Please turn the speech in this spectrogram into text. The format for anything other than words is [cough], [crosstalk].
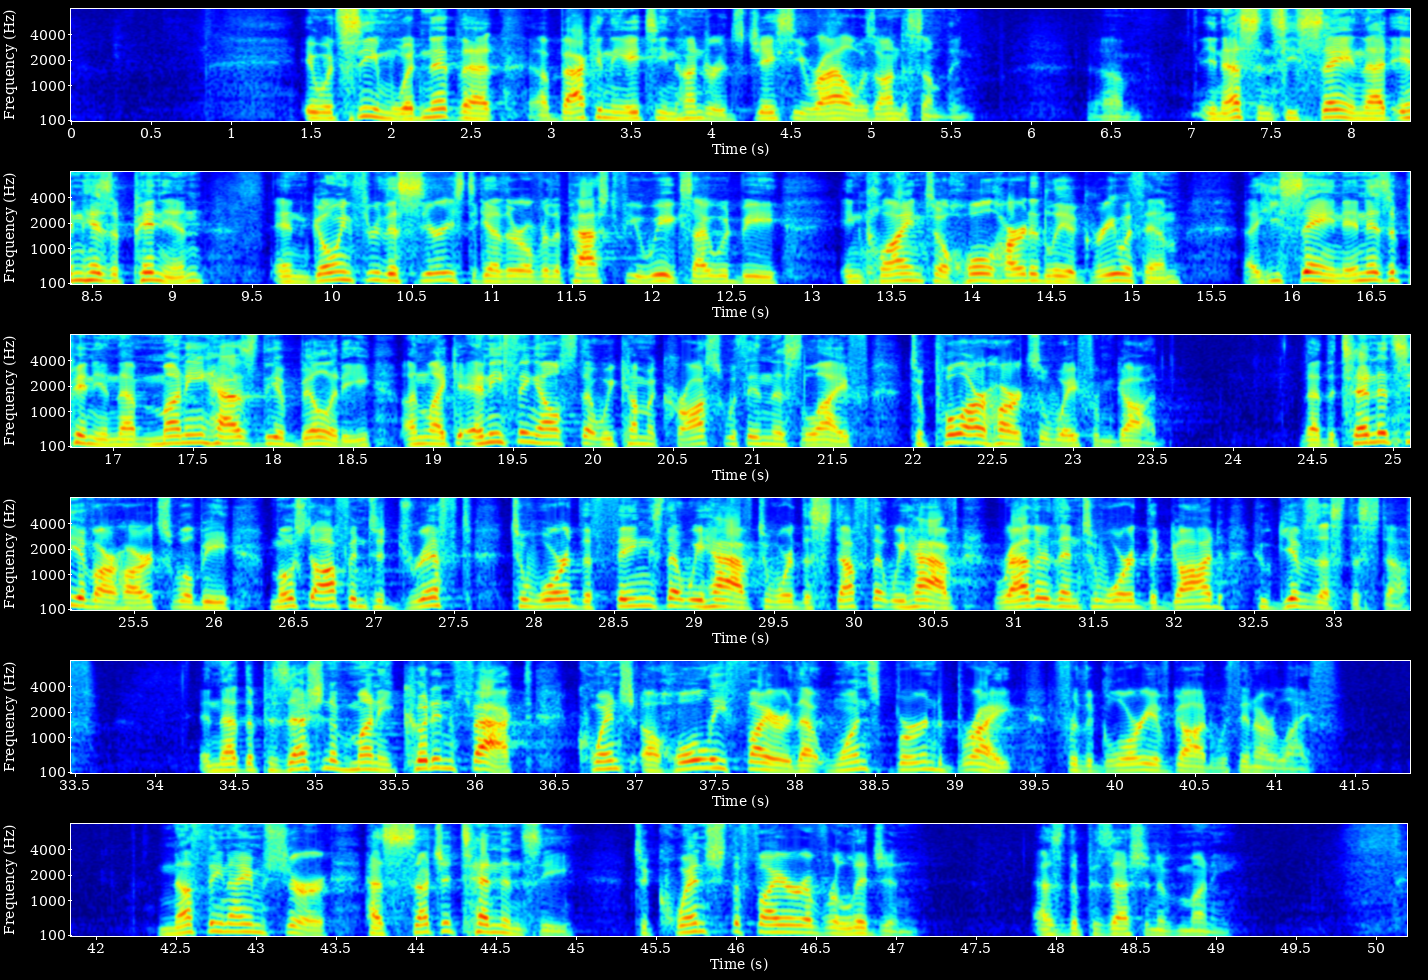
It would seem, wouldn't it, that uh, back in the 1800s, J.C. Ryle was onto something. Um, in essence, he's saying that, in his opinion, and going through this series together over the past few weeks, I would be inclined to wholeheartedly agree with him uh, he's saying, in his opinion, that money has the ability, unlike anything else that we come across within this life, to pull our hearts away from God. That the tendency of our hearts will be most often to drift toward the things that we have, toward the stuff that we have, rather than toward the God who gives us the stuff. And that the possession of money could, in fact, quench a holy fire that once burned bright for the glory of God within our life. Nothing, I am sure, has such a tendency to quench the fire of religion as the possession of money.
